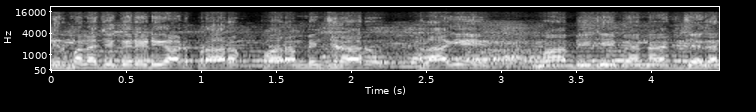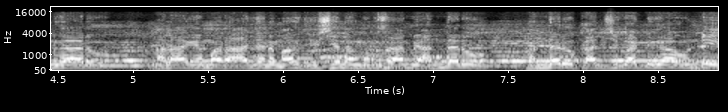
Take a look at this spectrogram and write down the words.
నిర్మల జగ్గారెడ్డి గారు ప్రారం ప్రారంభించినారు. అలాగే మా బీజేపీ అన్న జగన్ గారు అలాగే మా రాజన్న మా జిశలం గురుస్వామి అందరూ అందరూ కలిసికట్టుగా ఉండి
